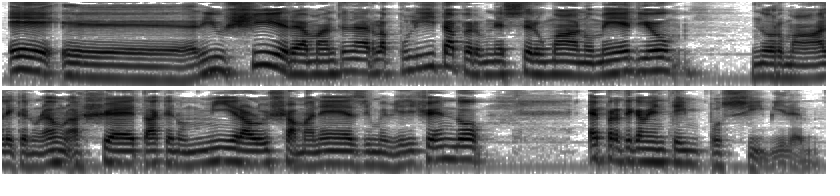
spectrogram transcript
E eh, riuscire a mantenerla pulita per un essere umano medio, normale, che non è una sceta, che non mira allo sciamanesimo e via dicendo, è praticamente impossibile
